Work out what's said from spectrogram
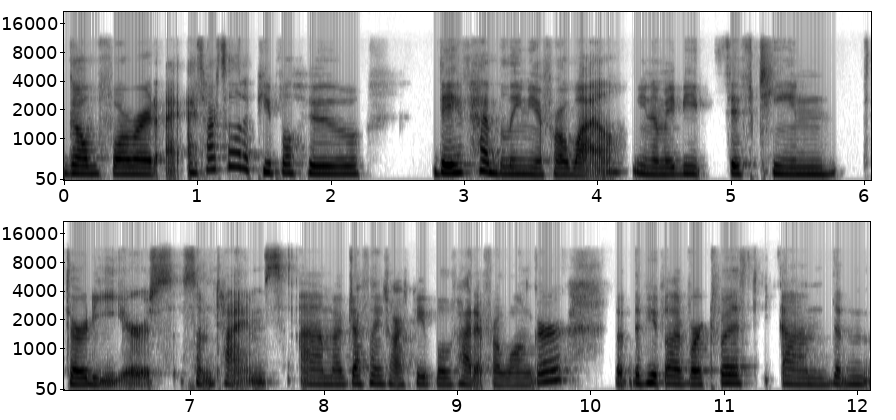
go forward i, I talked to a lot of people who they've had bulimia for a while you know maybe 15 30 years sometimes. Um, i've definitely talked to people who've had it for longer but the people i've worked with um, the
